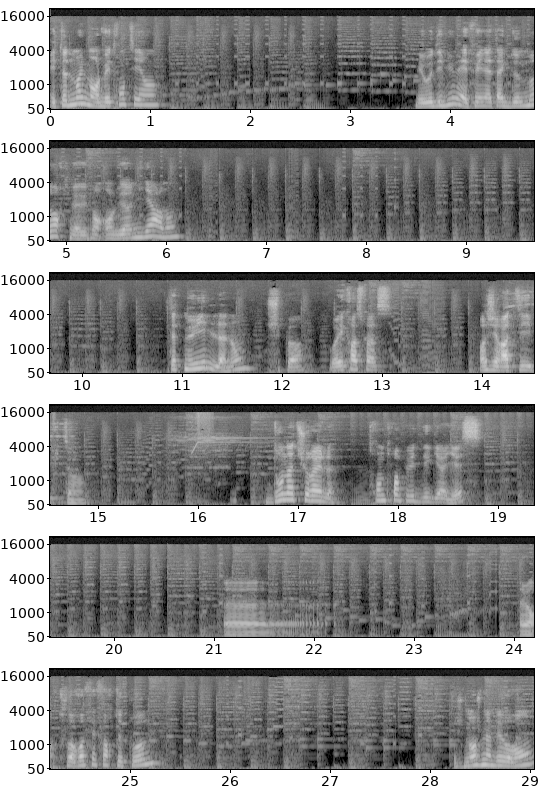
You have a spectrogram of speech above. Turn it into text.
Étonnement il m'a enlevé 31 Mais au début il m'avait fait une attaque de mort qui m'avait enlevé un milliard non? Peut-être me heal là, non? Je sais pas. Ouais, écrase face. Oh, j'ai raté, putain. Don naturel. 33 PV de dégâts, yes. Euh... Alors, toi, refais forte paume. Je mange ma Béoran.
